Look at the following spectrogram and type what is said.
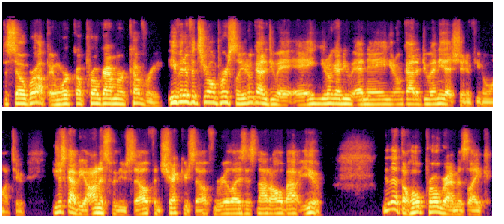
to sober up and work a program of recovery. Even if it's your own personal, you don't got to do AA, you don't got to do NA, you don't got to do any of that shit if you don't want to. You just got to be honest with yourself and check yourself and realize it's not all about you. And that the whole program is like,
